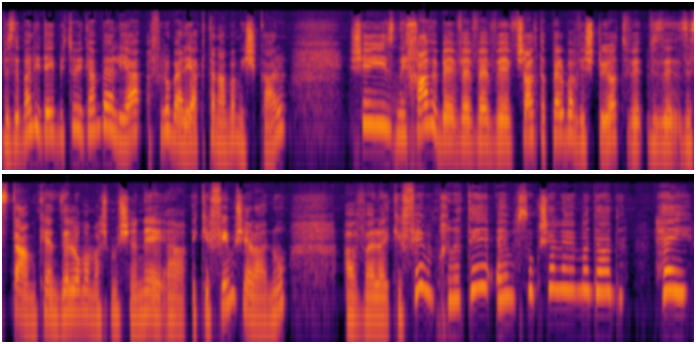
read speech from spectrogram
וזה בא לידי ביטוי גם בעלייה, אפילו בעלייה קטנה במשקל, שהיא זניחה ואפשר לטפל בה ושטויות וזה סתם, כן, זה לא ממש משנה ההיקפים שלנו, אבל ההיקפים מבחינתי הם סוג של מדד, היי, hey,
